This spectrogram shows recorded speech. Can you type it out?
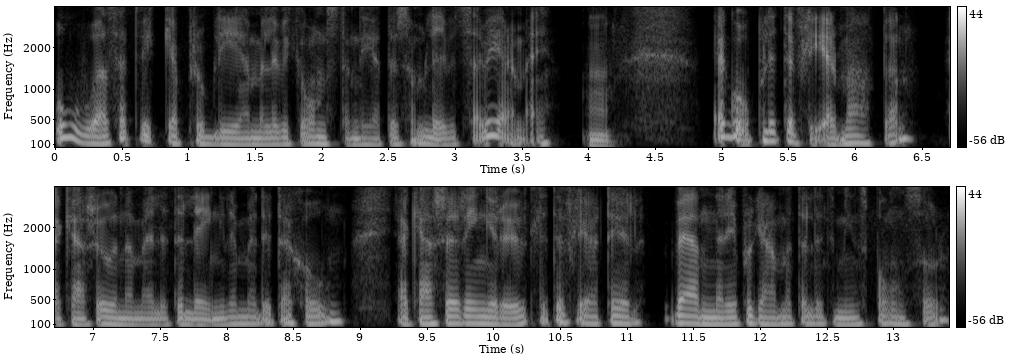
oavsett vilka problem eller vilka omständigheter som livet serverar mig. Mm. Jag går på lite fler möten. Jag kanske unnar mig lite längre meditation. Jag kanske ringer ut lite fler till vänner i programmet eller till min sponsor.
